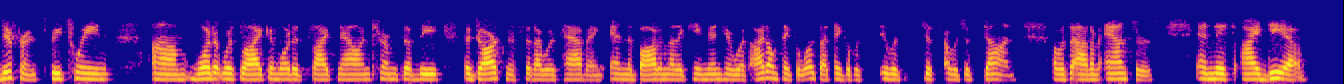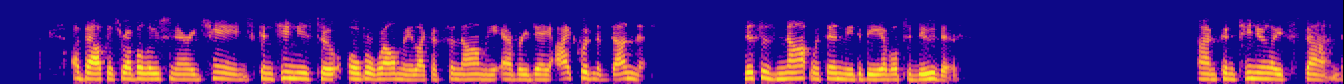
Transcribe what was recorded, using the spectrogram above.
difference between um, what it was like and what it's like now in terms of the the darkness that I was having and the bottom that I came in here with. I don't think it was. I think it was it was just I was just done. I was out of answers. And this idea about this revolutionary change continues to overwhelm me like a tsunami every day. I couldn't have done this. This is not within me to be able to do this. I'm continually stunned.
